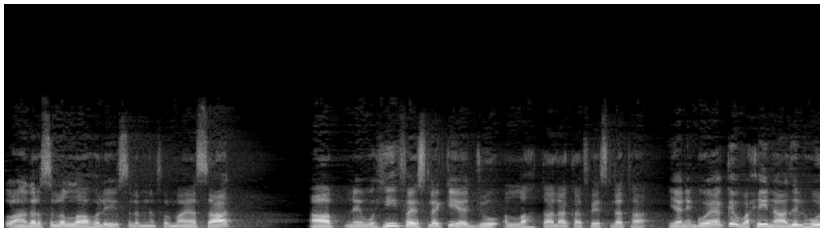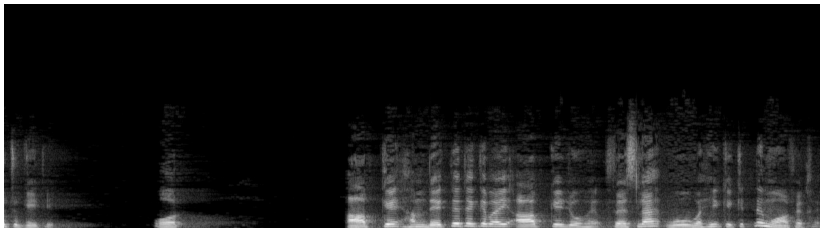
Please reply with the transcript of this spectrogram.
تو حضرت صلی اللہ علیہ وسلم نے فرمایا، ساتھ آپ نے وہی فیصلہ کیا جو اللہ تعالیٰ کا فیصلہ تھا یعنی گویا کہ وہی نازل ہو چکی تھی۔ اور آپ کے، ہم دیکھتے تھے کہ بھائی آپ کے جو ہے فیصلہ ہے، وہ وہی کے کتنے موافق ہے۔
